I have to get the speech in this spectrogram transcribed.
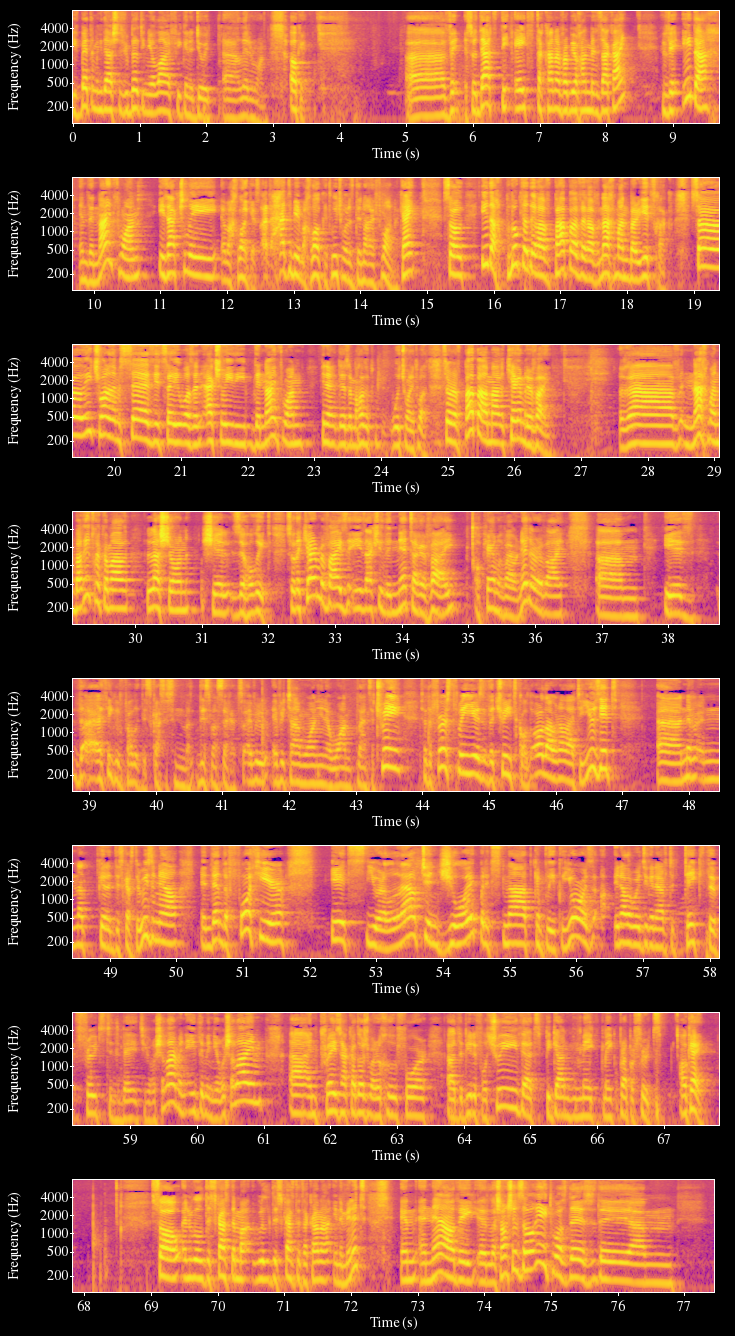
if Bet HaMikdash is rebuilt in your life, you're going to do it uh, later on. Okay. Uh, so that's the eighth takana of Rabbi Yochanan ben Zakkai. Ve'idach, and the ninth one is actually a machlokes. It had to be a machloket. Which one is the ninth one? Okay, so idach plukta de Rav Papa ve Rav Nachman bar Yitzchak. So each one of them says it's a, it was an actually the, the ninth one. You know, there's a machloket which one it was. So Rav Papa amar kerem revai. Rav Nachman lashon shel zehorit. So the kerem revai is actually the neta revai or kerem revai or neta revai um, is the, I think we've probably discussed this in this Masechet. So every every time one you know one plants a tree, so the first three years of the tree it's called orla. We're not allowed to use it. Uh, never, not to discuss the reason now. And then the fourth year, it's you're allowed to enjoy it, but it's not completely yours. In other words, you're to have to take the fruits to the Beit Yerushalayim and eat them in Yerushalayim, uh, and praise Hakadosh Baruch Hu for uh, the beautiful tree that's begun to make make proper fruits. Okay. So, and we'll discuss the we'll discuss the takana in a minute, and and now the uh, lashon shel zorit was the the um,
